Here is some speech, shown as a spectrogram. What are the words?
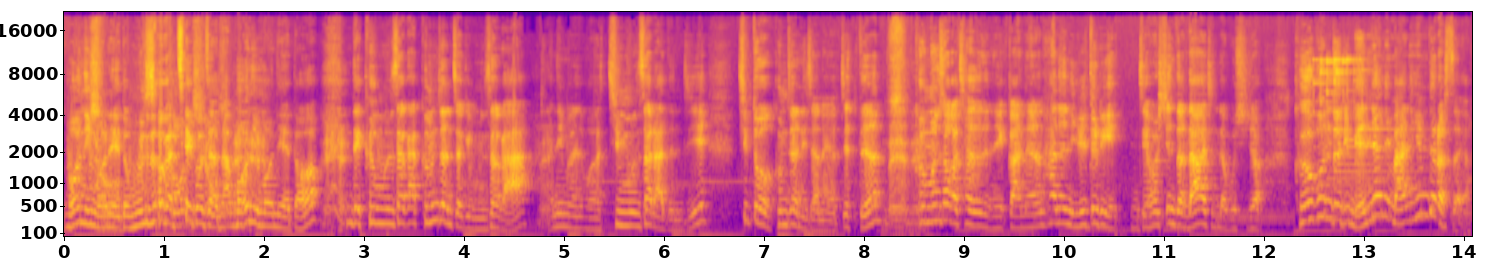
뭐니 뭐니 해도 문서가 그렇죠. 최고잖아. 네. 뭐니 뭐니 해도. 네. 근데 그 문서가 금전적인 문서가 네. 아니면 뭐 집 문서라든지 집도 금전이잖아요. 어쨌든 네, 네. 그 문서가 찾아드니까는 하는 일들이 이제 훨씬 더 나아진다 보시죠. 그분들이 몇 년이 많이 힘들었어요.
